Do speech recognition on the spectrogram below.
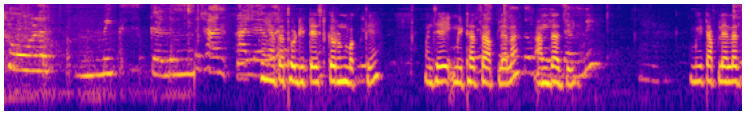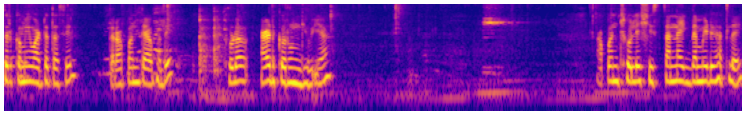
थोडं मिक्स करून छान मी आता थोडी टेस्ट करून बघते. म्हणजे मिठाचा आपल्याला अंदाज येईल. मीठ आपल्याला जर कमी वाटत असेल तर आपण त्यामध्ये थोडं ॲड करून घेऊया. आपण छोले शिजताना एकदा मीठ घातलं आहे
